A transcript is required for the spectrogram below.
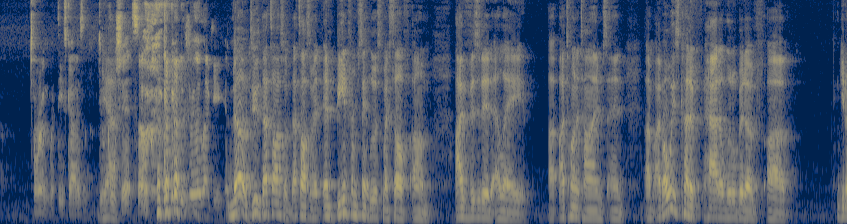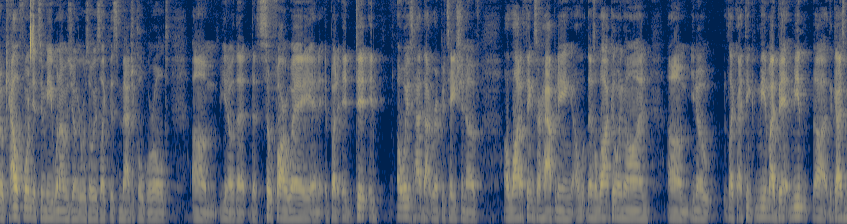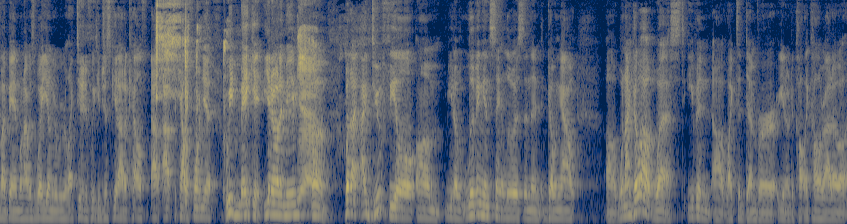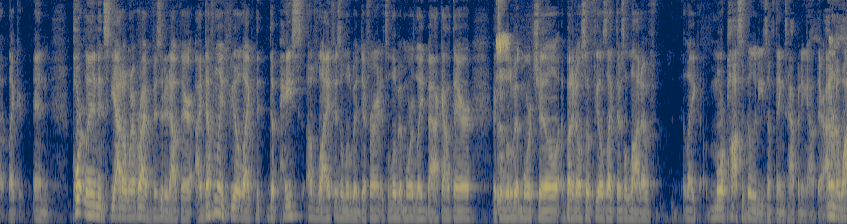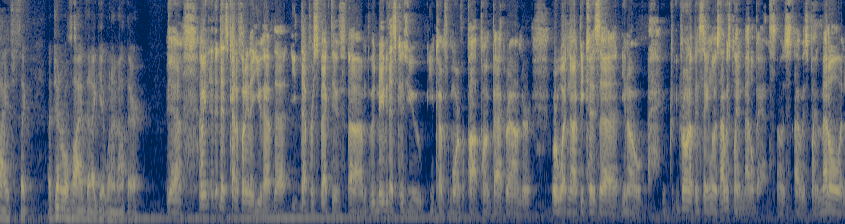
touring with these guys and doing Yeah. cool shit. So I was really lucky. you know? No, dude, that's awesome. That's awesome. And, and being from St. Louis myself, um, I've visited LA a, a ton of times, and um, I've always kind of had a little bit of, uh, you know, California to me when I was younger was always like this magical world, um, you know, that that's so far away, and it, but it did it always had that reputation of a lot of things are happening. A, there's a lot going on. Um, you know, like I think me and my band, me and uh, the guys in my band, when I was way younger, we were like, dude, if we could just get out of Cal, out, out to California, we'd make it. You know what I mean? Yeah. Um, but I, I do feel, um, you know, living in St. Louis and then going out. Uh, when I go out west, even uh, like to Denver, you know, to call, like Colorado, uh, like and Portland and Seattle, whenever I've visited out there, I definitely feel like the, the pace of life is a little bit different. It's a little bit more laid back out there. It's a little bit more chill, but it also feels like there's a lot of like more possibilities of things happening out there. I don't know why. It's just like a general vibe that I get when I'm out there. Yeah, I mean th- that's kind of funny that you have that that perspective, um, but maybe that's because you you come from more of a pop punk background or or whatnot. Because uh, you know, growing up in St. Louis, I was playing metal bands. I was I was playing metal and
